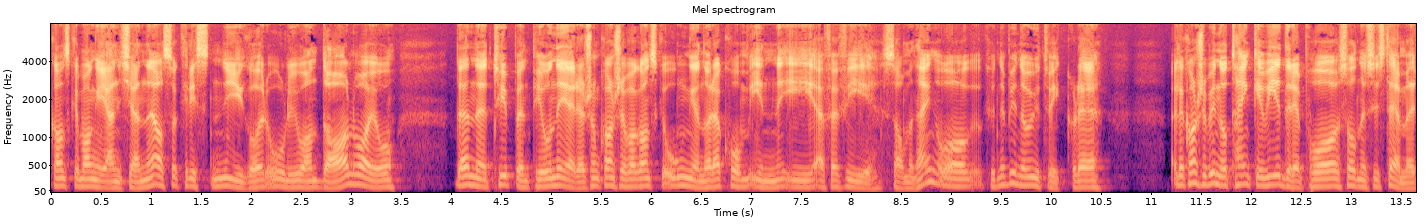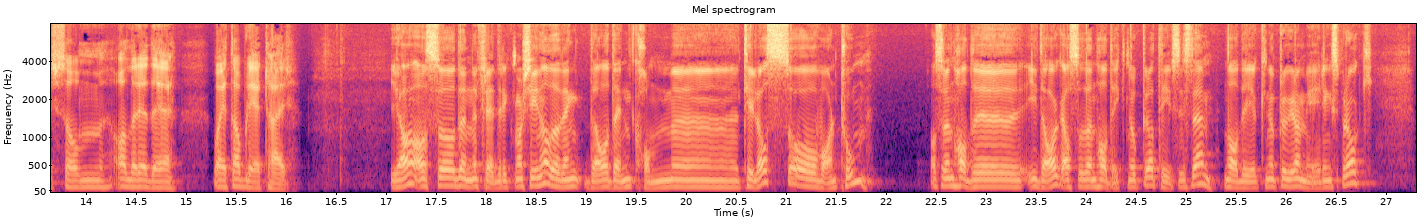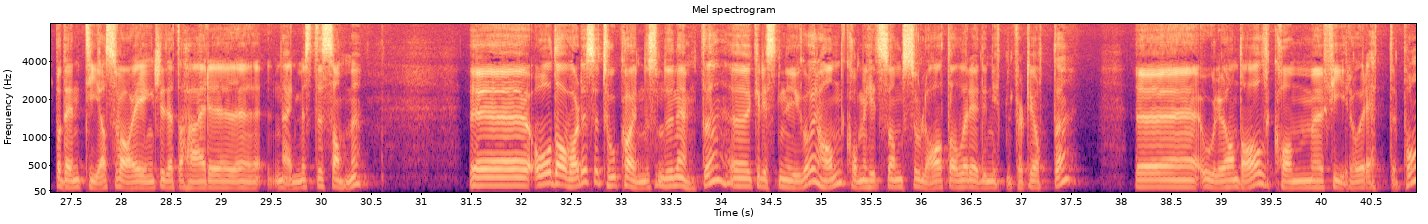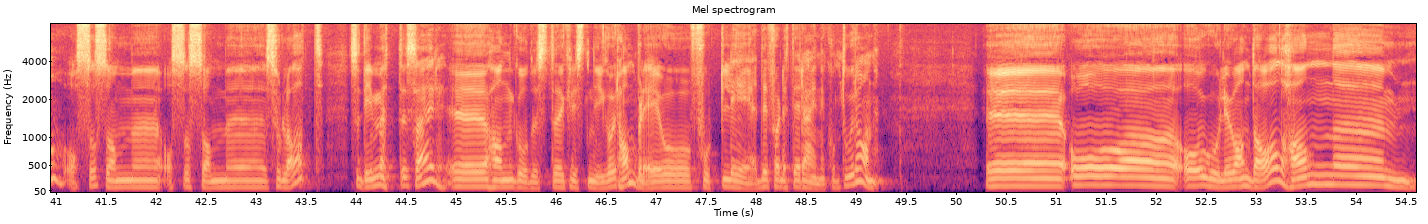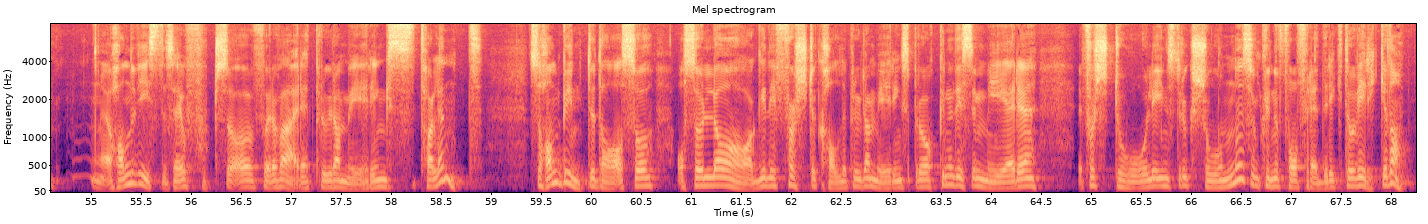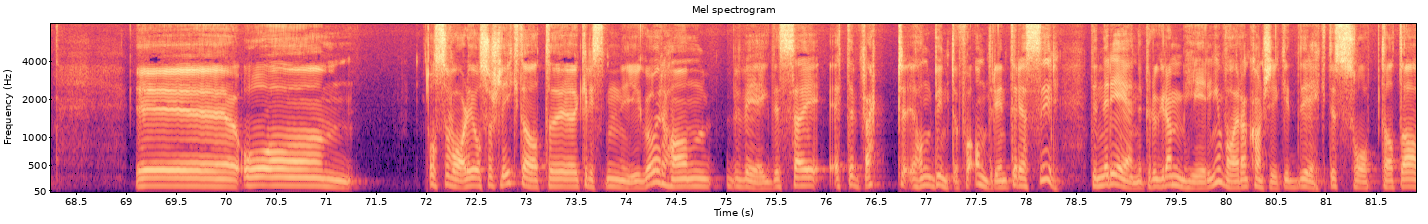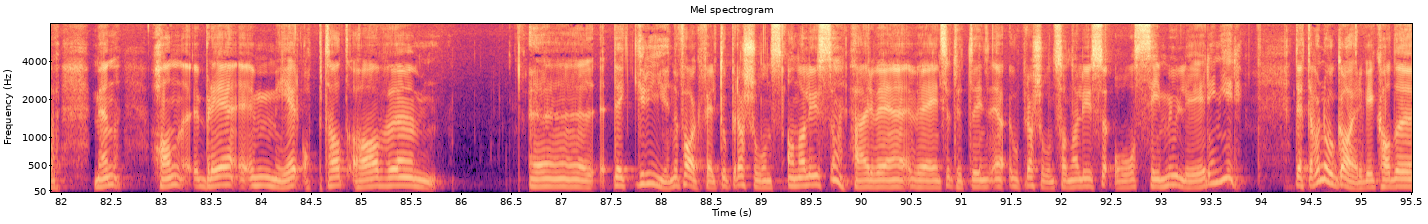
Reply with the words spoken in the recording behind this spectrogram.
ganske mange gjenkjenner. altså Kristen Nygaard og Ole Johan Dahl var jo denne typen pionerer som kanskje var ganske unge når jeg kom inn i FFI-sammenheng, og kunne begynne å utvikle Eller kanskje begynne å tenke videre på sånne systemer som allerede var etablert her. Ja, altså denne Fredrik-maskina, da, da, den kom uh, til oss, så var den tom. Altså den hadde i dag, altså den hadde ikke noe operativsystem, den hadde ikke noe programmeringsspråk. På den tida så var egentlig dette her eh, nærmest det samme. Eh, og da var det disse to karene som du nevnte. Eh, Kristen Nygaard han kom hit som soldat allerede i 1948. Ole Johan Dahl kom fire år etterpå, også som, også som soldat. Så de møttes her. Han godeste Kristen Nygaard han ble jo fort leder for dette regnekontoret. han. Uh, og, og Ole Johan Dahl han, uh, han, viste seg jo fort for å være et programmeringstalent. Så han begynte da også, også å lage de første kalde programmeringsspråkene. Disse mer forståelige instruksjonene som kunne få Fredrik til å virke. da. Uh, og og så var det jo også slik da, at eh, Kristen Nygaard han bevegde seg etter hvert Han begynte å få andre interesser. Den rene programmeringen var han kanskje ikke direkte så opptatt av. Men han ble mer opptatt av uh, det gryende fagfeltet operasjonsanalyse her ved, ved Instituttet operasjonsanalyse og simuleringer. Dette var noe Garvik hadde,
